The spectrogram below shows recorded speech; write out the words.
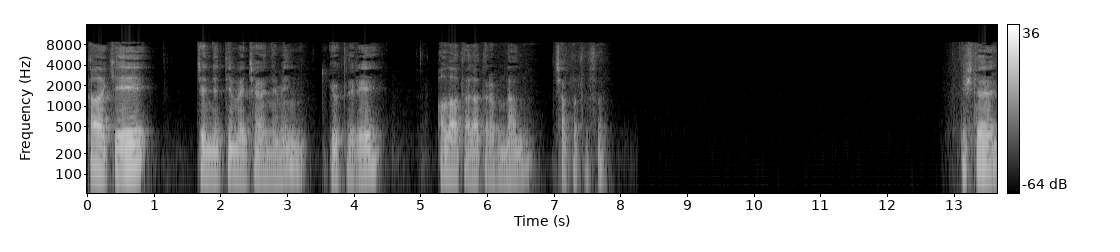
Ta ki cennetin ve cehennemin gökleri allah Teala tarafından çatlatılsın. İşte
